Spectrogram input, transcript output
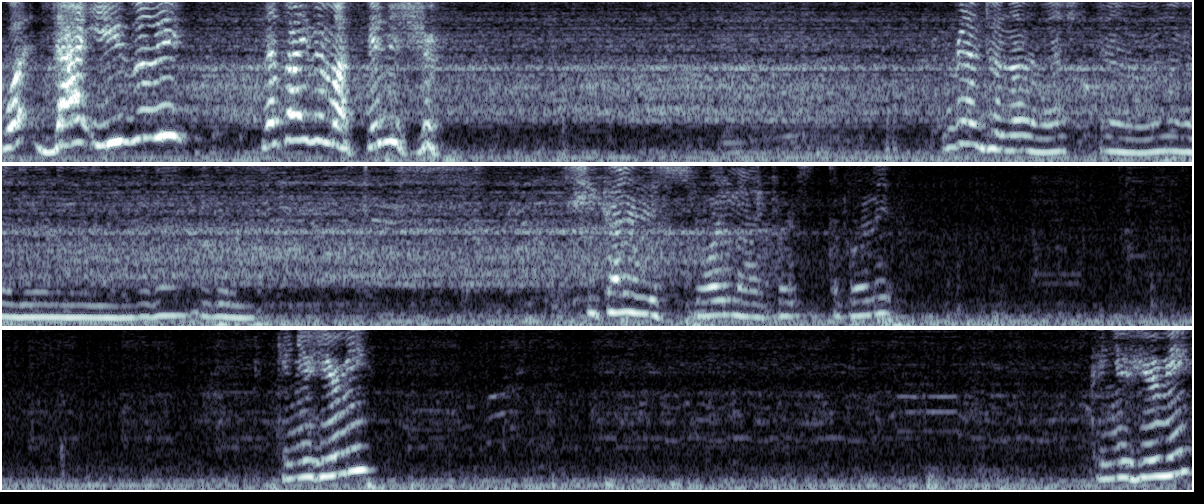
What? That easily? That's not even my finisher. We're gonna do another match. Uh, we're not gonna do another match, okay? Because she kind of destroyed my opponent. Can you hear me? Can you hear me?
